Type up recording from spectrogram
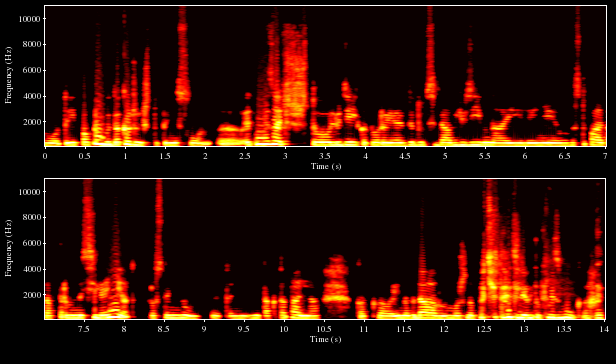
вот, и попробуй докажи, что ты не слон. Э, это не значит, что людей, которые ведут себя абьюзивно или не выступают авторами насилия, нет, просто, ну, это не, не так тотально, как э, иногда можно почитать ленту Фейсбука. Э,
